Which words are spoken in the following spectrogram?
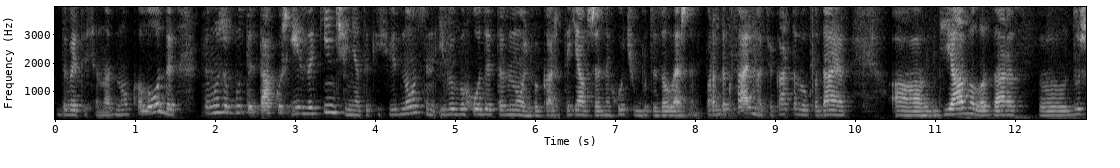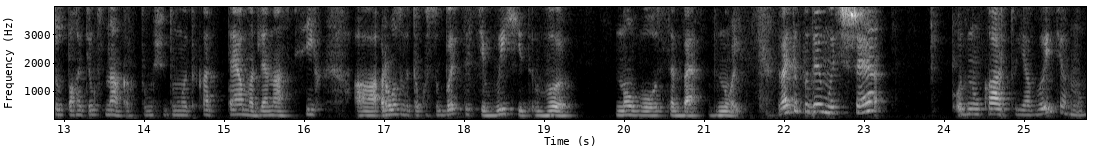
дивитися на дно колоди, це може бути також і закінчення таких відносин, і ви виходите в ноль. Ви кажете, я вже не хочу бути залежним. Парадоксально, ця карта випадає а, дьявола зараз е, дуже в багатьох знаках, тому що, думаю, така тема для нас всіх розвиток особистості, вихід в нового себе в ноль. Давайте подивимось ще одну карту я витягну,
